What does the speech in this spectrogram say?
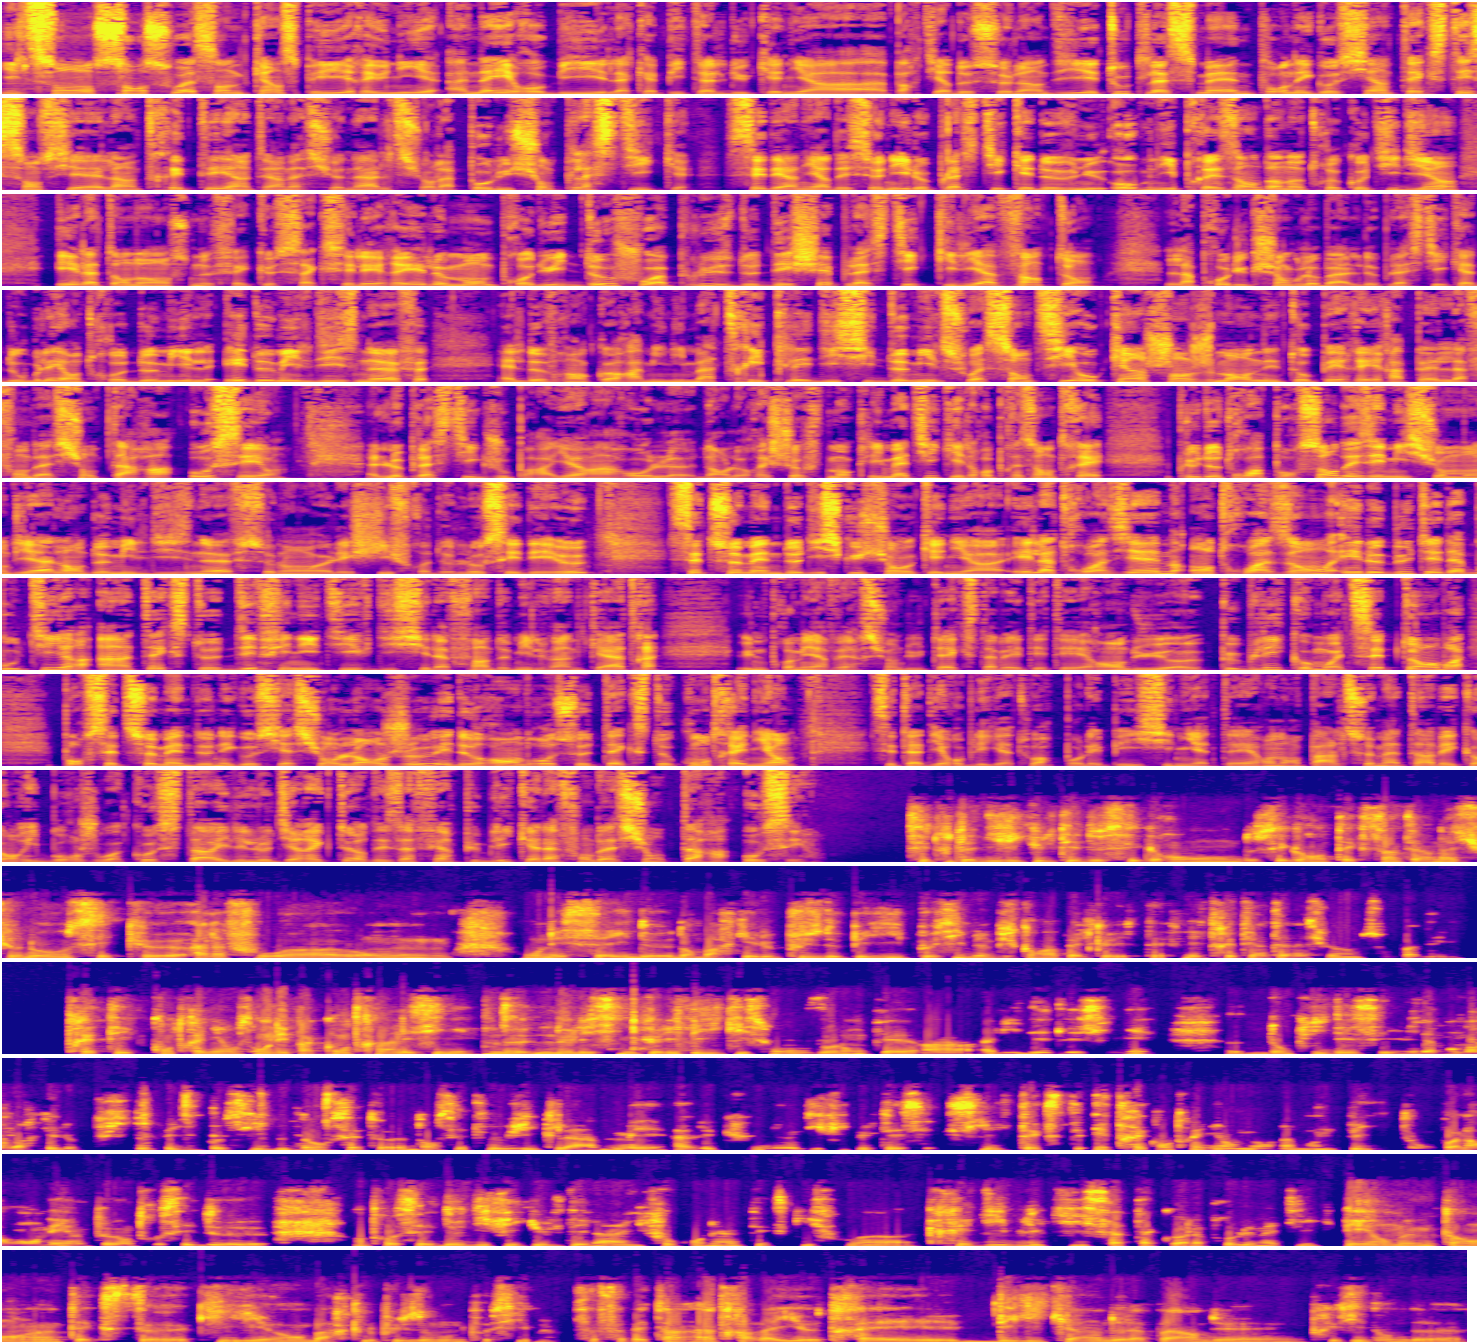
Ils sont 175 pays réunis à Nairobi, la capitale du Kenya, à partir de ce lundi et toute la semaine pour négocier un texte essentiel, un traité international sur la pollution plastique. Ces dernières décennies, le plastique est devenu omniprésent dans notre quotidien et la tendance ne fait que s'accélérer. Le monde produit deux fois plus de déchets plastiques qu'il y a 20 ans. La production globale de plastique a doublé entre 2000 et 2019. Elle devrait encore à minima tripler d'ici 2060 si aucun changement n'est opéré, rappelle la Fondation Tara Océan. Le plastique joue par ailleurs un rôle dans le réchauffement climatique. Il représenterait plus de 3% des émissions mondiales en 2019 selon les chiffres de l'OCDE. Cette semaine de discussion au Kenya est la troisième en trois ans et le but est d'aboutir à un texte définitif d'ici la fin 2024. Une première version du texte avait été rendue euh, publique au mois de septembre. Pour cette semaine de négociation, l'enjeu est de rendre ce texte contraignant, c'est-à-dire obligatoire pour les pays signataires. On en parle ce matin avec Henri bourgeois il est le directeur des affaires publiques à la Fondation Tara Océan. C'est toute la difficulté de ces grands textes internationaux, c'est que à la fois on, on essaye d'embarquer le plus de pays possible, puisqu'on rappelle que les, traités internationaux ne sont pas des, traités contraignants. On n'est pas contraint à les signer. Ne, les signent que les pays qui sont volontaires à, l'idée de les signer. Donc l'idée, c'est évidemment d'embarquer le plus de pays possible dans cette dans cette logique-là, mais avec une difficulté, c'est que si le texte est très contraignant, mais on a moins de pays. Donc voilà, on est un peu entre ces deux entre ces deux difficultés-là. Il faut qu'on ait un texte qui soit crédible et qui s'attaque à la problématique, et en même temps un texte qui embarque le plus de monde possible. Ça, ça va être un, travail très délicat de la part du président de,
